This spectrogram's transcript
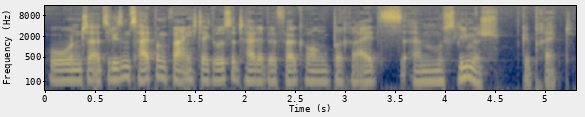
Und äh, zu diesem Zeitpunkt war eigentlich der größte Teil der Bevölkerung bereits äh, muslimisch geprägt.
